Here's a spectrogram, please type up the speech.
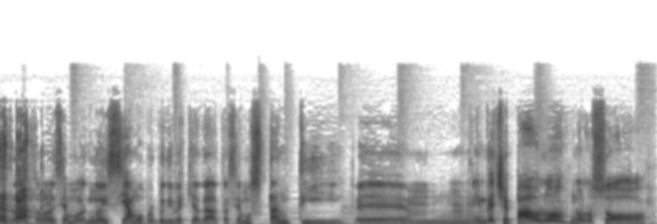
esatto, noi siamo, noi siamo, proprio di vecchia data, siamo stanti. Ehm, invece Paolo, non lo so,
